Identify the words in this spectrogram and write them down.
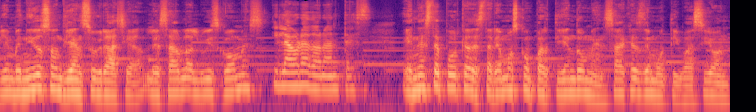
Bienvenidos a un día en su gracia. Les habla Luis Gómez y Laura Dorantes. En este podcast estaremos compartiendo mensajes de motivación,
